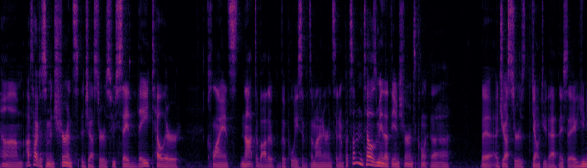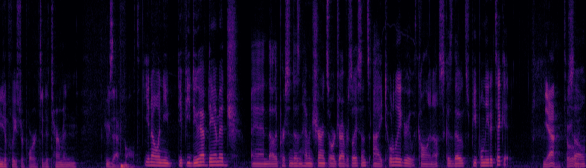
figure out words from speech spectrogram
Um, I've talked to some insurance adjusters who say they tell their clients not to bother the police if it's a minor incident, but something tells me that the insurance cl- uh, the adjusters don't do that. And they say you need a police report to determine who's at fault. you know, when you if you do have damage and the other person doesn't have insurance or driver's license, I totally agree with calling us because those people need a ticket. Yeah, totally. So-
